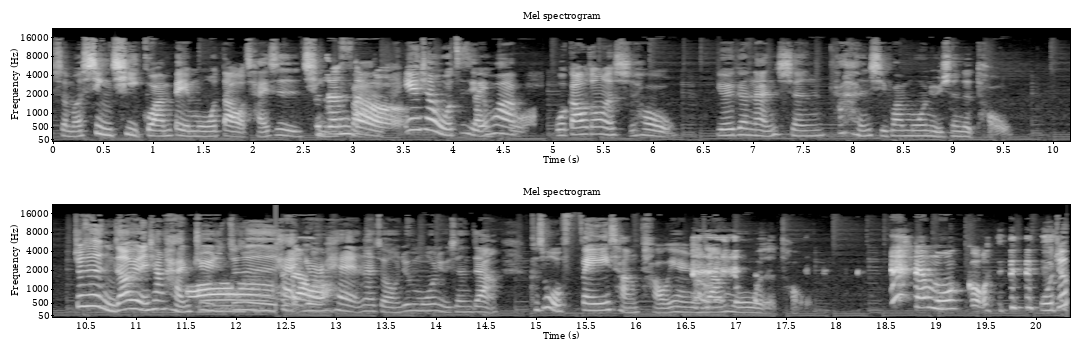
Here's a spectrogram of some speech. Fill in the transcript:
什么性器官被摸到才是侵犯，因为像我自己的话，我高中的时候有一个男生，他很喜欢摸女生的头。就是你知道，有点像韩剧，就是 pat your head 那种，就摸女生这样。可是我非常讨厌人家摸我的头。在摸狗，我就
